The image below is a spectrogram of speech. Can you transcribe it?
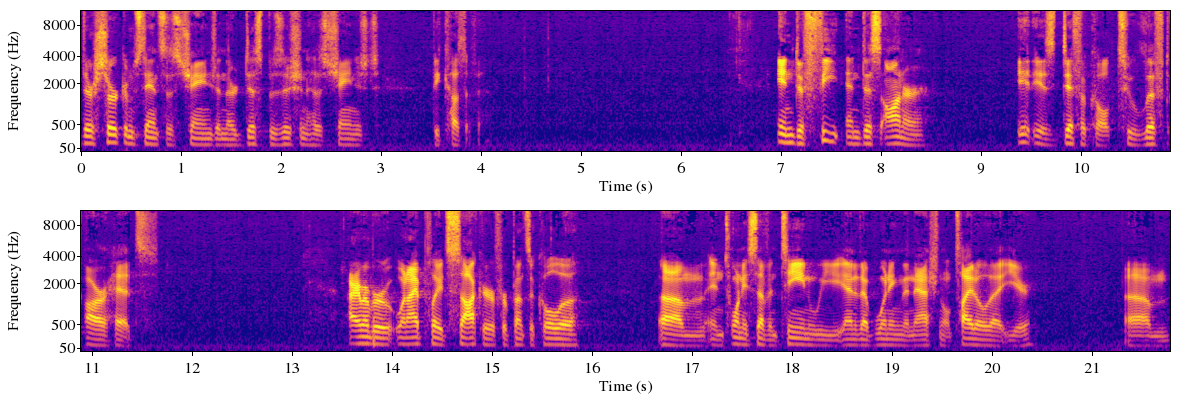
their circumstances change and their disposition has changed because of it in defeat and dishonor, it is difficult to lift our heads. I remember when I played soccer for Pensacola um, in 2017, we ended up winning the national title that year. Um,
